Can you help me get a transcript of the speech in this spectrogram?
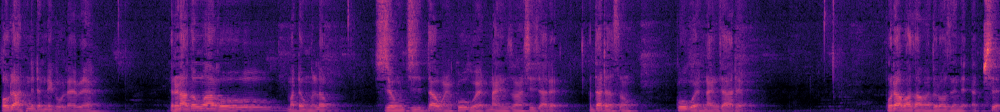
ဗုဒ္ဓနှစ်တစ်နှစ်ကိုလည်းပဲယရဏသုံးပါးကိုမတုံမလုံးယုံကြည်သက်ဝင်ကိုးကွယ်နိုင်စွမ်းရှိကြတဲ့အတ္တတဆုံးကိုးကွယ်နိုင်ကြတဲ့ဘုရားဘာသာဝင်သူတော်စင်တွေအဖြစ်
